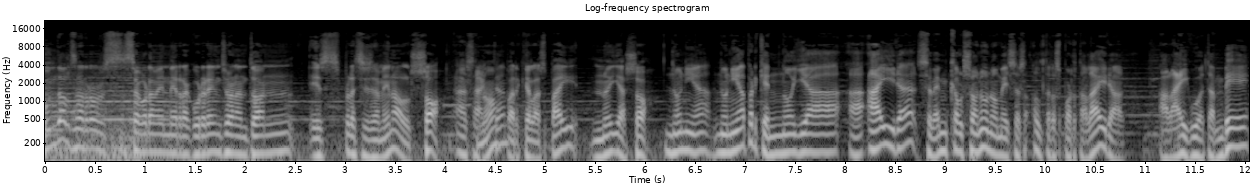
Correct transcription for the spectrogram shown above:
Un dels errors segurament més recurrents, Joan Anton, és precisament el so, Exacte. no? Perquè a l'espai no hi ha so. No n'hi ha, no n'hi ha perquè no hi ha eh, aire. Sabem que el so no només es- el transporta l'aire, a l'aigua també,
